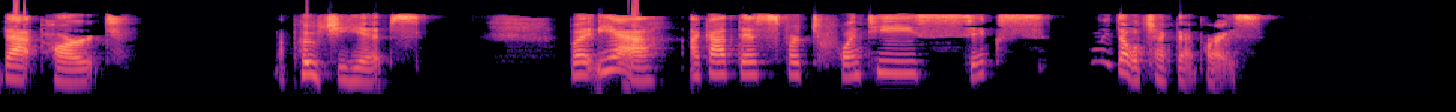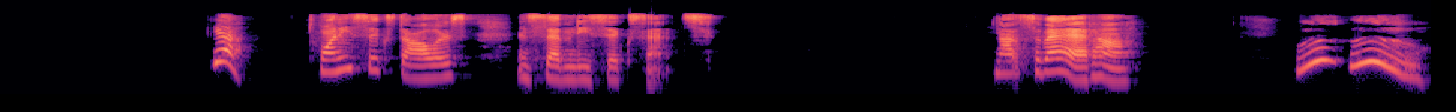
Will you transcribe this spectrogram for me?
that part, my poochy hips. But yeah, I got this for 26. Let me double check that price. Yeah, $26.76. Not so bad, huh? Woohoo!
